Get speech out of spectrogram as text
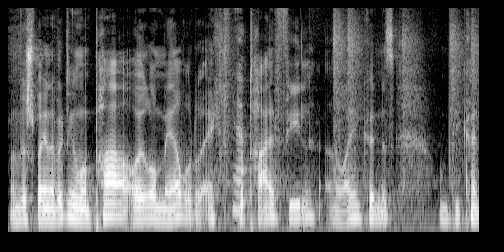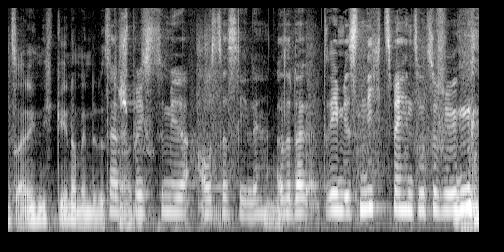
und wir sprechen da wirklich um ein paar Euro mehr, wo du echt ja. total viel erreichen könntest um die kann es eigentlich nicht gehen am Ende des da Tages. Da sprichst du mir aus der Seele. Also da, dem ist nichts mehr hinzuzufügen.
